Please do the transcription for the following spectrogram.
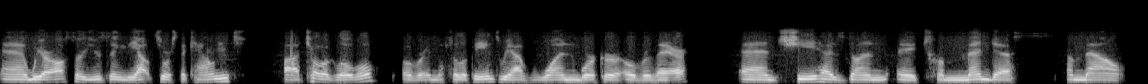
and we are also using the outsourced accountant, uh, Toa Global, over in the Philippines. We have one worker over there, and she has done a tremendous amount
